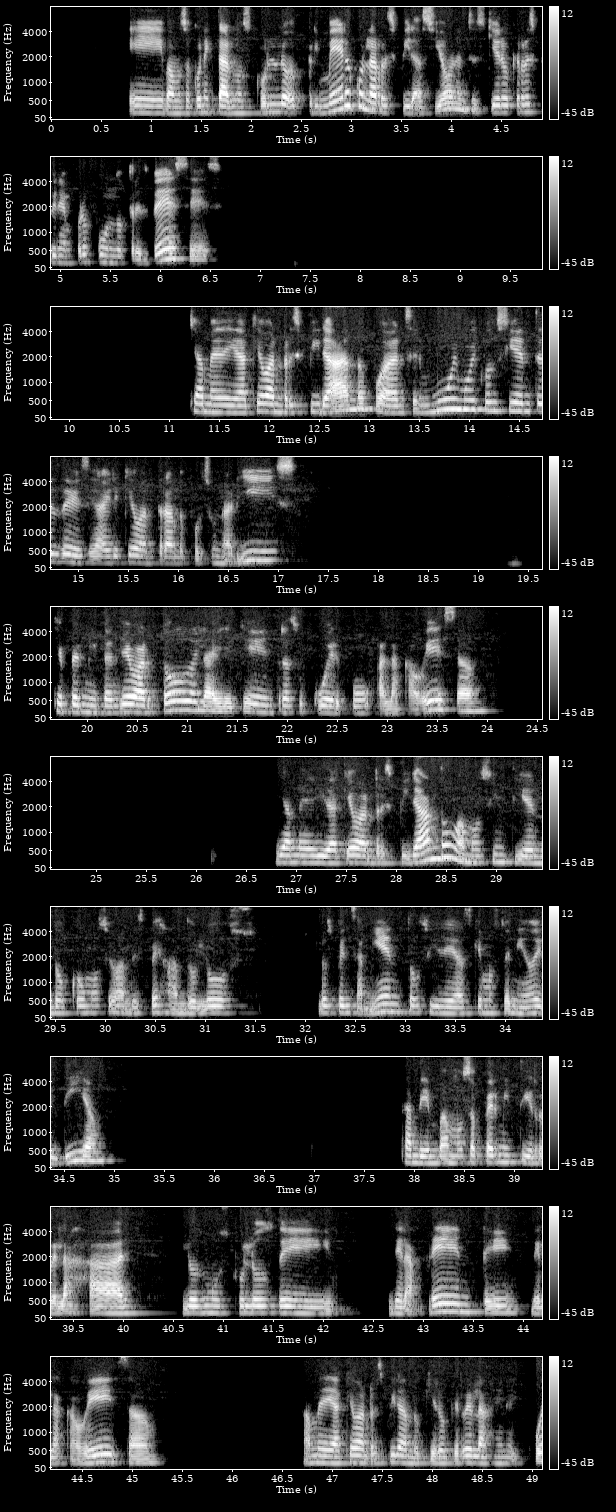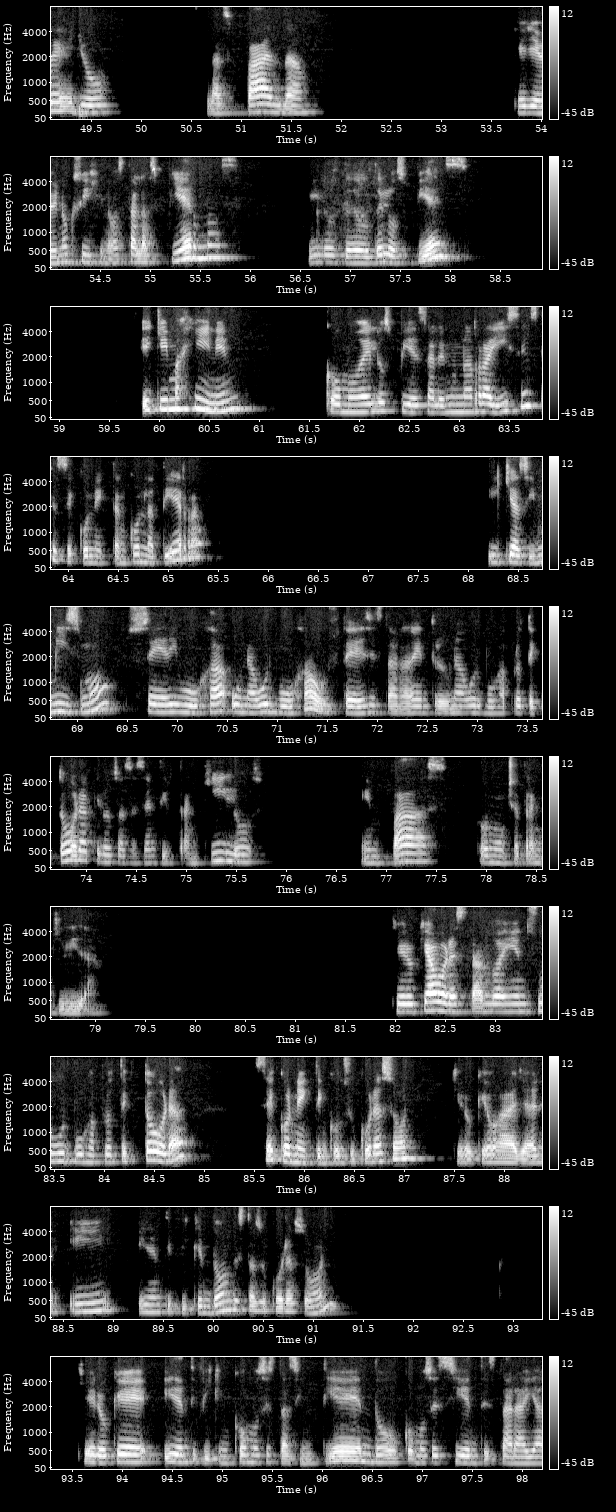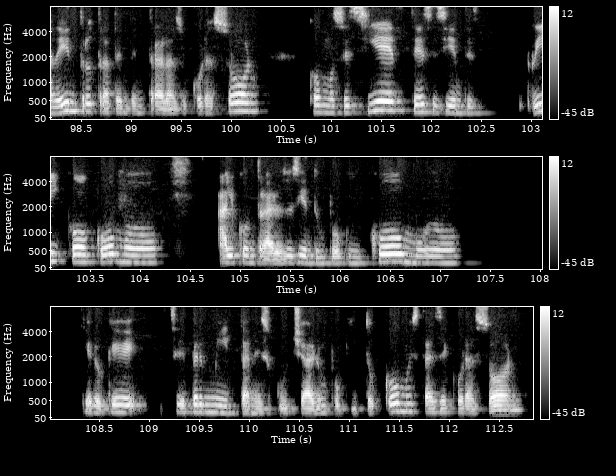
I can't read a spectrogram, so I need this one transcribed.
Eh, vamos a conectarnos con lo primero con la respiración. Entonces quiero que respiren profundo tres veces. Que a medida que van respirando puedan ser muy, muy conscientes de ese aire que va entrando por su nariz. Que permitan llevar todo el aire que entra a su cuerpo a la cabeza. Y a medida que van respirando, vamos sintiendo cómo se van despejando los, los pensamientos, ideas que hemos tenido del día. También vamos a permitir relajar los músculos de, de la frente, de la cabeza. A medida que van respirando, quiero que relajen el cuello, la espalda, que lleven oxígeno hasta las piernas y los dedos de los pies. Y que imaginen cómo de los pies salen unas raíces que se conectan con la tierra y que asimismo se dibuja una burbuja ustedes están adentro de una burbuja protectora que los hace sentir tranquilos, en paz, con mucha tranquilidad. Quiero que ahora estando ahí en su burbuja protectora, se conecten con su corazón. Quiero que vayan y identifiquen dónde está su corazón. Quiero que identifiquen cómo se está sintiendo, cómo se siente estar ahí adentro. Traten de entrar a su corazón, cómo se siente, se siente rico, cómodo. Al contrario, se siente un poco incómodo. Quiero que se permitan escuchar un poquito cómo está ese corazón,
